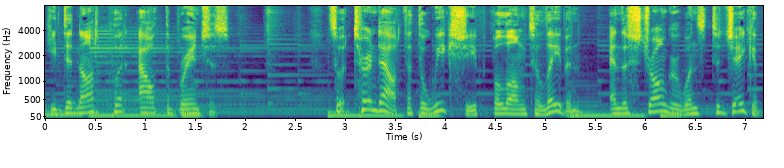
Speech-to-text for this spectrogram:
he did not put out the branches so it turned out that the weak sheep belonged to Laban and the stronger ones to Jacob.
